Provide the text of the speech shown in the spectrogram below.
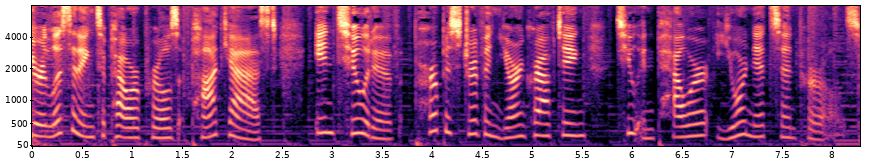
You're listening to Power Purls podcast, intuitive, purpose driven yarn crafting to empower your knits and purls.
